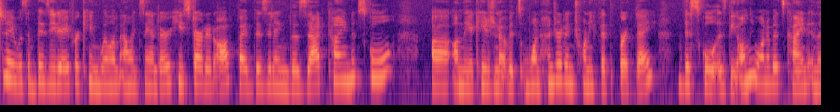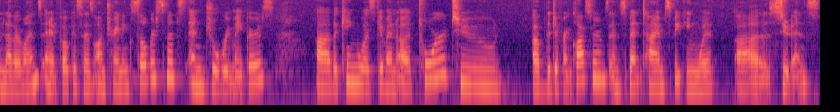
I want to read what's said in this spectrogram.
Today was a busy day for King Willem Alexander. He started off by visiting the Zadkine School uh, on the occasion of its 125th birthday. This school is the only one of its kind in the Netherlands and it focuses on training silversmiths and jewelry makers. Uh, the king was given a tour to of the different classrooms and spent time speaking with uh, students.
